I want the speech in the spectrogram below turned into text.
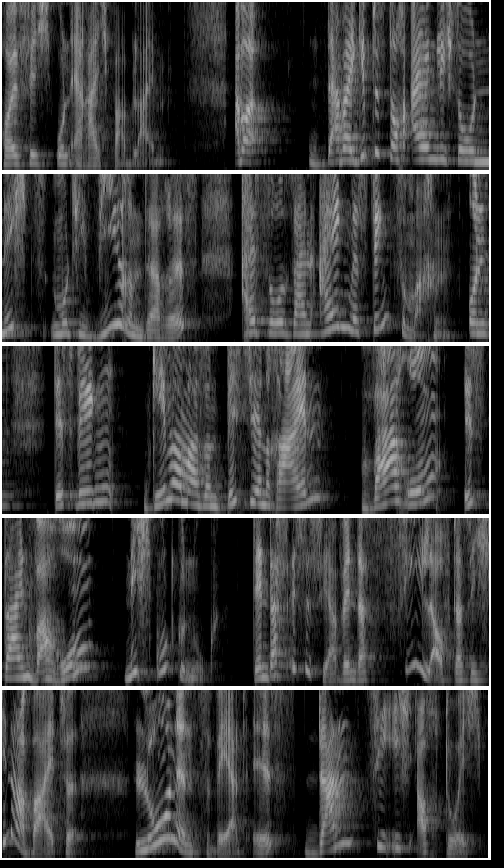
häufig unerreichbar bleiben. Aber dabei gibt es doch eigentlich so nichts motivierenderes, als so sein eigenes Ding zu machen. Und deswegen gehen wir mal so ein bisschen rein. Warum ist dein Warum nicht gut genug? Denn das ist es ja. Wenn das Ziel, auf das ich hinarbeite, lohnenswert ist, dann ziehe ich auch durch.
